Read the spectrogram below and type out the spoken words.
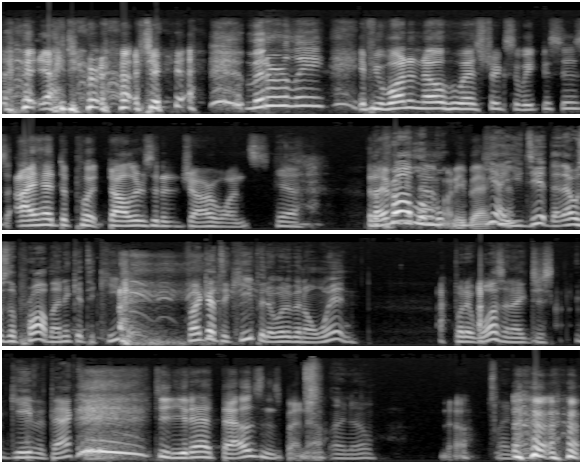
yeah, I do. Literally, if you want to know who has strengths and weaknesses, I had to put dollars in a jar once. Yeah. Did the I problem, money back? yeah, you did that. That was the problem. I didn't get to keep it. if I got to keep it, it would have been a win. But it wasn't. I just gave it back. To you. Dude, you'd had thousands by now. I know. No. I know.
